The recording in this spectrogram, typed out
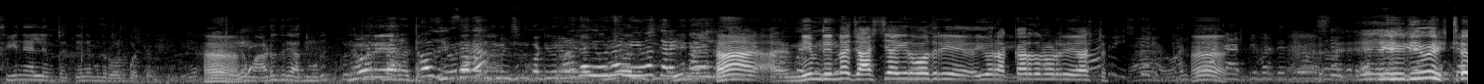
ಸೀನ್ ಎಲ್ಲಿ ಅಂತೈತಿ ನಿಮ್ಗೆ ರೋಲ್ ಕೊಟ್ಟಿರ್ತೀವಿ. ಹಾ. ಮಾಡುದ್ರಿ ಅದ್ ಮುಗಿದ್ ನೋಡ್ರಿ ನಿಮಿಷದ ಕೊಟ್ಟಿವ್ರಿ ಹಾ ನಿಮ್ದು ಇನ್ನ ಜಾಸ್ತಿ ಆಗಿರ್ಬೋದ್ರಿ ಇವ್ರ ಅಕ್ಕಾರ್ದ ನೋಡ್ರಿ ಅಷ್ಟ. ಹಾ. ನೀವು ಇಷ್ಟ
